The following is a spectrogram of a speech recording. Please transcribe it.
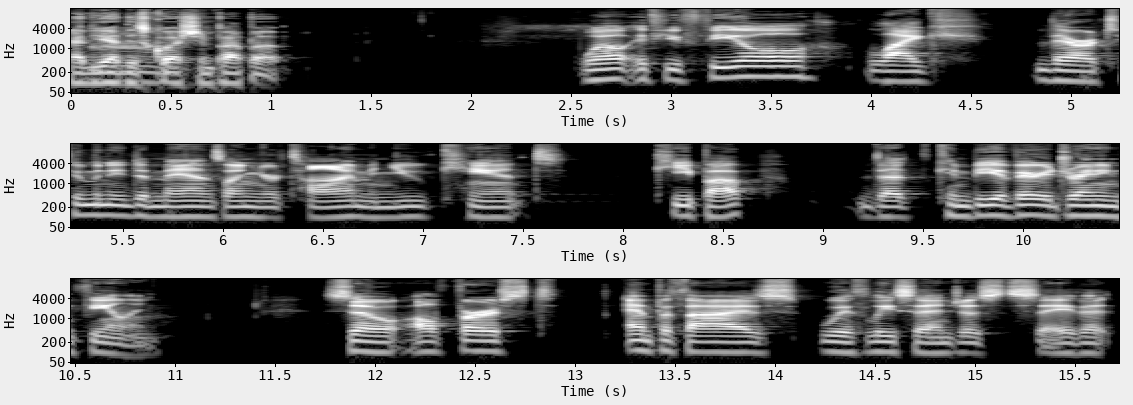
Have you had this mm. question pop up? Well, if you feel like there are too many demands on your time and you can't keep up, that can be a very draining feeling. So I'll first empathize with Lisa and just say that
